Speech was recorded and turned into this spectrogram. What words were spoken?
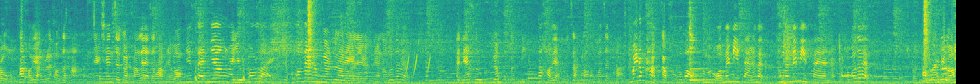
รงๆ ถ้าเขาอยากรู้อะไรเขาจะถาม อย่างเช่นเจอกันครั้งแรกจะถามเลยว่ามีแฟนยังอายุเท่าไหร่พ่อแม่ทำงานอะไรอะไรแบบเนี้ยเราก็จะแบบแต่เนี้ยคือเรื่องปกติ ถ้าเขาอยากรู้จักเราเขาก็จะถาม ไม่ต้องถามกลับเขาก็บอกสมมติบอกว่าไม่มีแฟนแล้วแบบทำไมไม่มีแฟนอะเขาก็จะแบบตอบอะไรดีวะ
